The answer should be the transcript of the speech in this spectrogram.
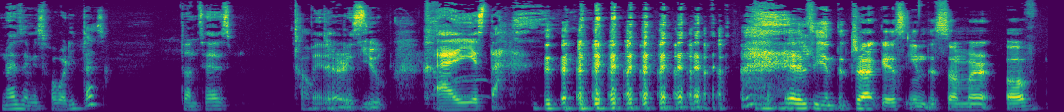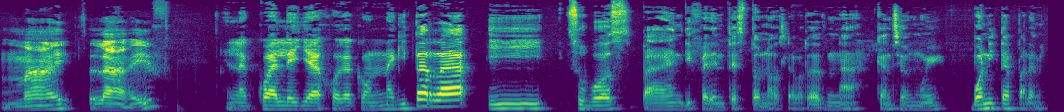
no es de mis favoritas, entonces How Pero, dare pues, you. ahí está. El siguiente track es In the Summer of My Life. en la cual ella juega con una guitarra y su voz va en diferentes tonos. La verdad, una canción muy bonita para mí,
